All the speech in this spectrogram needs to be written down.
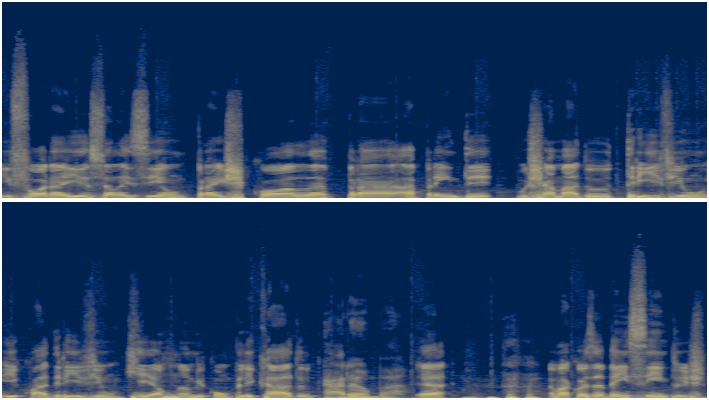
e fora isso, elas iam para a escola para aprender o chamado Trivium e Quadrivium, que é um nome complicado. Caramba! É. É uma coisa bem simples.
